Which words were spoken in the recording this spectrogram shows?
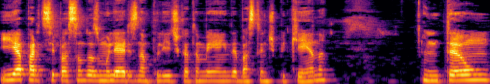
E a participação das mulheres na política também ainda é bastante pequena. Então,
